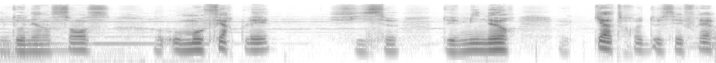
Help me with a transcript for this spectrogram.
Il donnait un sens au mot fair play. Fils de mineurs, euh, quatre de ses frères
